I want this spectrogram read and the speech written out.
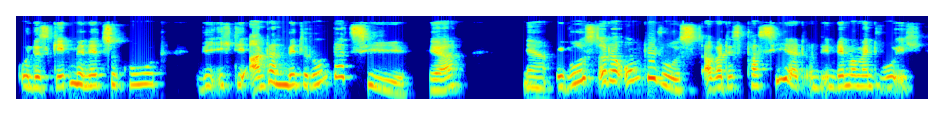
und es geht mir nicht so gut, wie ich die anderen mit runterziehe. Ja? Ja. Bewusst oder unbewusst, aber das passiert. Und in dem Moment, wo ich,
